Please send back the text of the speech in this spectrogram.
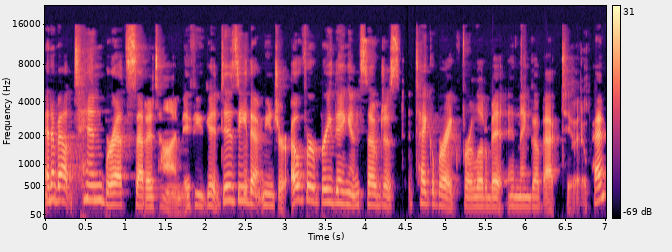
and about 10 breaths at a time. If you get dizzy, that means you're over breathing, and so just take a break for a little bit and then go back to it, okay?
